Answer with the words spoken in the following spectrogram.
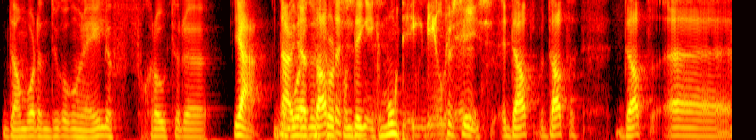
dan wordt het natuurlijk ook een hele grotere, Ja, dan nou wordt ja, het dat een soort is van ding, ik moet, ik wil. precies. Dat, dat, dat, eh,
